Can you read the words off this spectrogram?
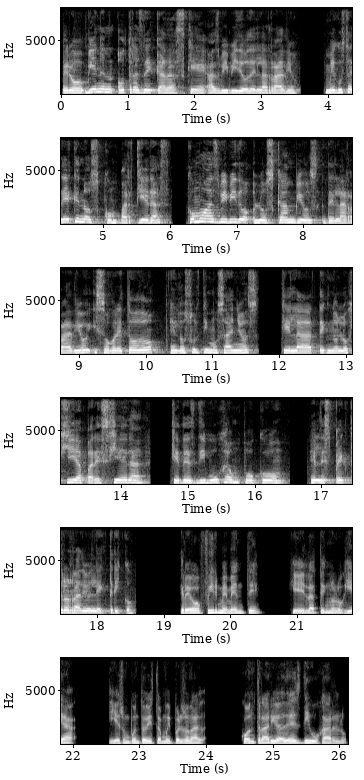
pero vienen otras décadas que has vivido de la radio. Me gustaría que nos compartieras cómo has vivido los cambios de la radio y sobre todo en los últimos años que la tecnología pareciera que desdibuja un poco el espectro radioeléctrico. Creo firmemente que la tecnología, y es un punto de vista muy personal, contrario a desdibujarlo,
